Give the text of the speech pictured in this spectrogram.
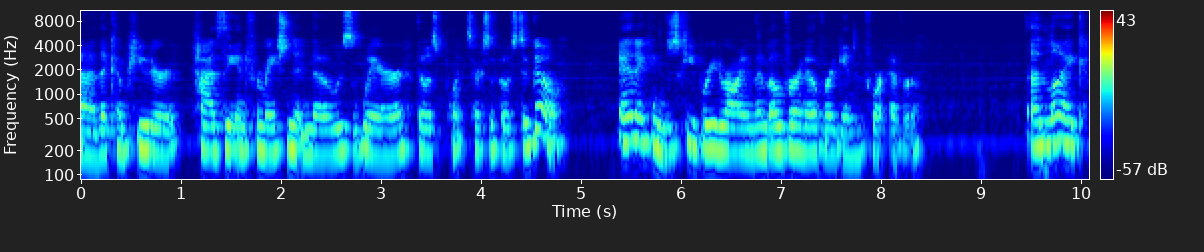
Uh, the computer has the information, it knows where those points are supposed to go. And it can just keep redrawing them over and over again forever. Unlike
